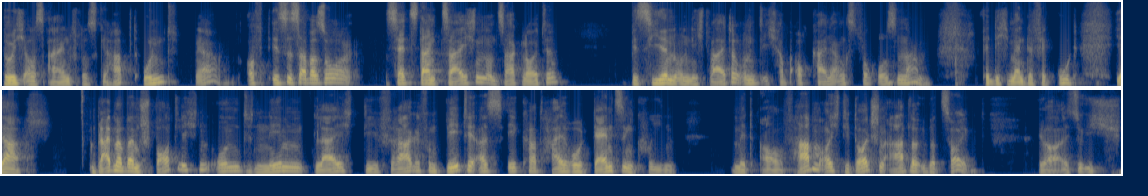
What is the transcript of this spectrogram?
durchaus Einfluss gehabt. Und ja, oft ist es aber so, setz dein Zeichen und sag, Leute, bis hierhin und nicht weiter. Und ich habe auch keine Angst vor großen Namen. Finde ich im Endeffekt gut. Ja, Bleiben wir beim Sportlichen und nehmen gleich die Frage von BTS Eckart Hairo Dancing Queen mit auf. Haben euch die deutschen Adler überzeugt? Ja, also ich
